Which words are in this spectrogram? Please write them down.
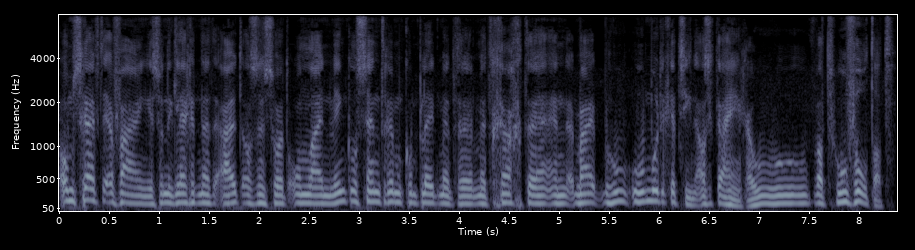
Omschrijf de ervaring eens, want ik leg het net uit als een soort online winkelcentrum, compleet met, eh, met grachten. En, maar hoe, hoe moet ik het zien als ik daarheen ga? Hoe, hoe, wat, hoe voelt dat?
